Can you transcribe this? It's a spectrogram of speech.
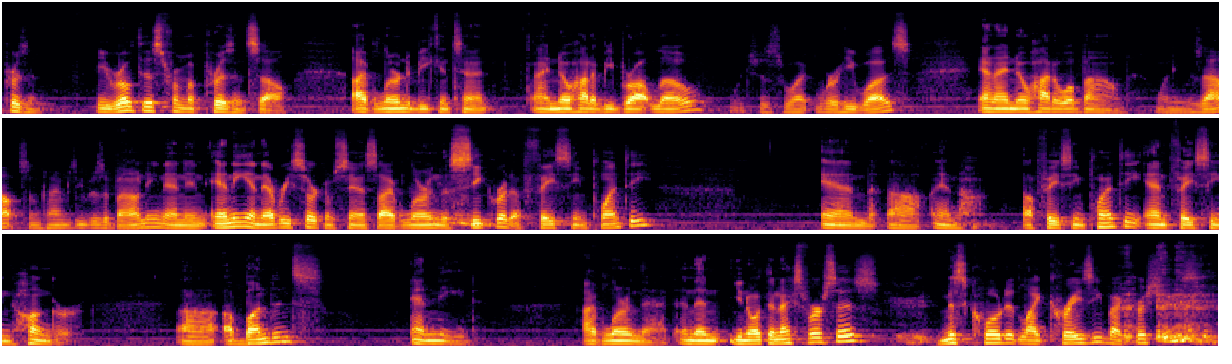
prison. He wrote this from a prison cell. I've learned to be content. I know how to be brought low, which is what, where he was, and I know how to abound. When he was out, sometimes he was abounding, and in any and every circumstance, I've learned the secret of facing plenty and, uh, and uh, facing plenty and facing hunger, uh, abundance and need. I've learned that. And then you know what the next verse is? Misquoted like crazy by Christians.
